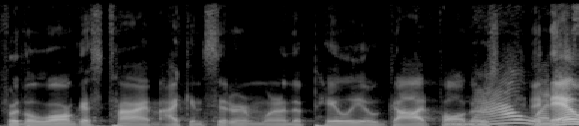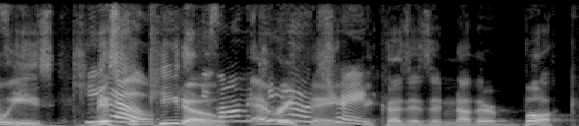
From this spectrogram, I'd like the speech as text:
for the longest time. I consider him one of the paleo godfathers. Now and now he? he's Keto. Mr. Keto, He's on the keto everything, train. because there's another book.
